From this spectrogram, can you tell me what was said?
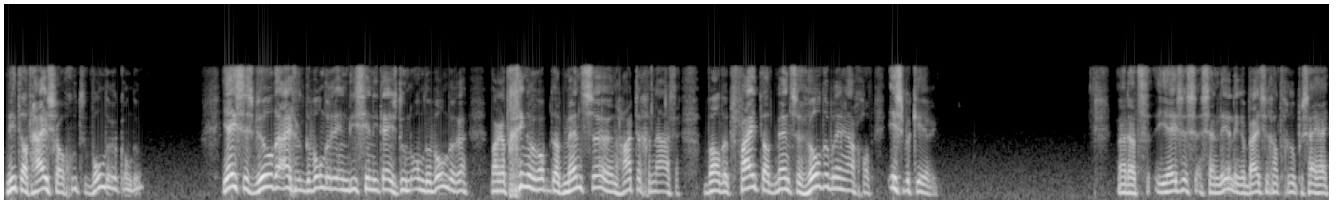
Niet dat hij zo goed wonderen kon doen. Jezus wilde eigenlijk de wonderen in die zin eens doen om de wonderen, maar het ging erop dat mensen hun harten genazen. Want het feit dat mensen hulde brengen aan God is bekering. Nadat Jezus zijn leerlingen bij zich had geroepen, zei hij:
